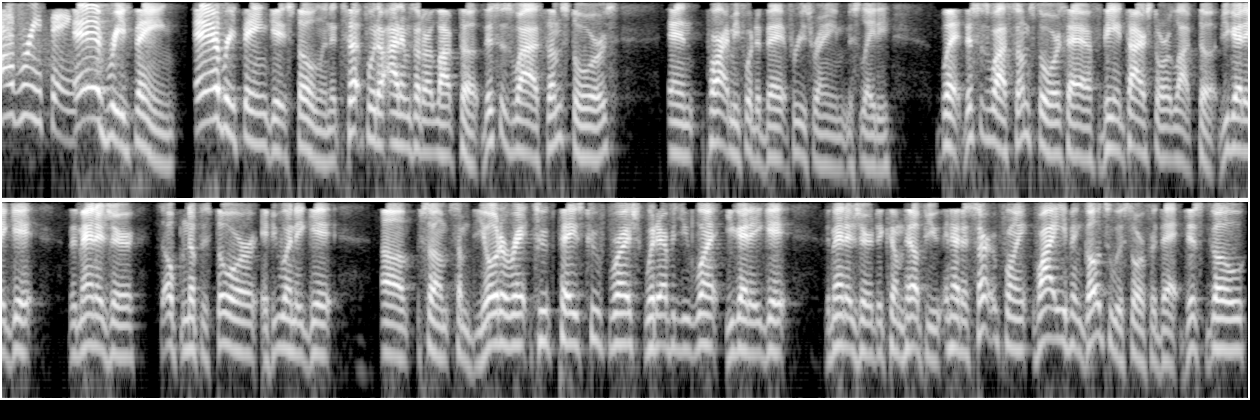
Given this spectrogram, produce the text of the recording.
everything. Everything. Everything gets stolen except for the items that are locked up. This is why some stores, and pardon me for the bad freeze frame, Miss Lady, but this is why some stores have the entire store locked up. You got to get the manager to open up the store. If you want to get uh, some some deodorant, toothpaste, toothbrush, whatever you want, you got to get the manager to come help you. And at a certain point, why even go to a store for that? Just go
